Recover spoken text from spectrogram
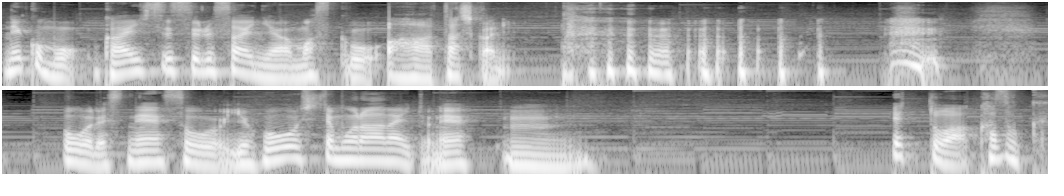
猫も外出する際にはマスクを、ああ、確かに。そうですね。そう、予防してもらわないとね。うん。ペットは家族。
